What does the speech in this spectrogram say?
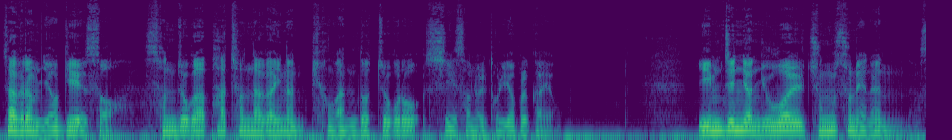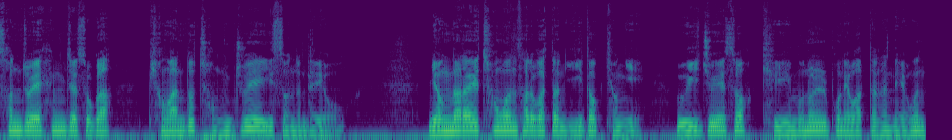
자, 그럼 여기에서 선조가 파천 나가 있는 평안도 쪽으로 시선을 돌려볼까요? 임진년 6월 중순에는 선조의 행제소가 평안도 정주에 있었는데요. 명나라의 청원사로 갔던 이덕형이 의주에서 계문을 보내왔다는 내용은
